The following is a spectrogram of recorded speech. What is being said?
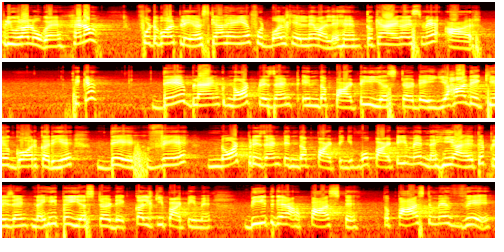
प्लूरल हो गए, है ना? फुटबॉल प्लेयर्स क्या हैं ये? फुटबॉल खेलने वाले हैं। तो क्या आएगा इसमें? आर ठीक है? They blank not present in the party yesterday. यहाँ देखिए, गौर करिए, दे, वे not present in the party. वो पार्टी में नहीं आए थे, प्रेजेंट नहीं थे यस्टरडे, कल की पार्टी में। बीत गया, पास्ट है। तो पास्ट में वे,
